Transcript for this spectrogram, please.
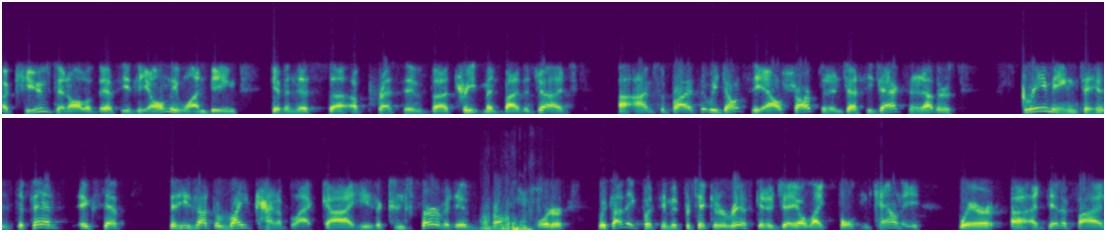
accused in all of this, he's the only one being given this uh, oppressive uh, treatment by the judge. Uh, I'm surprised that we don't see Al Sharpton and Jesse Jackson and others screaming to his defense, except that he's not the right kind of black guy. He's a conservative Trump supporter, which I think puts him at particular risk in a jail like Fulton County, where uh, identified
